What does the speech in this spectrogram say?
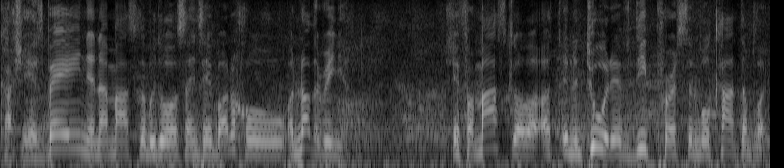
Kashi is Bain, and a maskal Bidul Saint Say Baruch another inyan. If a maskal, an intuitive, deep person will contemplate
